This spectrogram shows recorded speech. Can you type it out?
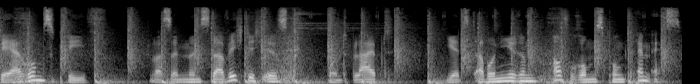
Der Rumsbrief. Was in Münster wichtig ist und bleibt. Jetzt abonnieren auf rums.ms.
